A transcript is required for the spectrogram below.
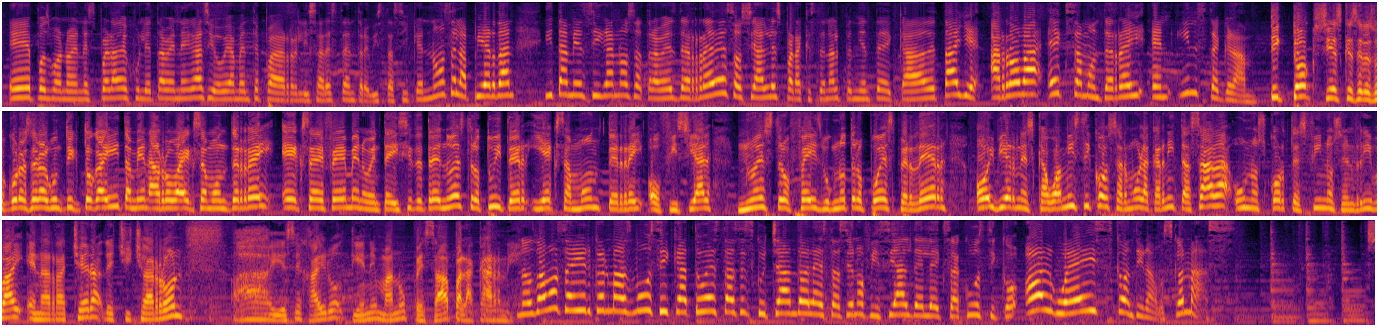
eh, pues bueno, en espera de Julieta Venegas y obviamente para realizar esta entrevista. Así que no se la pierdan y también síganos a través de redes sociales para que estén al pendiente de cada detalle. Arroba Exa Monterrey en Instagram. TikTok, si es que se les ocurre hacer algún TikTok ahí, también arroba Exa Monterrey, Exa FM 973, nuestro Twitter y Exa Monterrey oficial, nuestro Facebook, no te lo puedes perder. Hoy viernes caguamístico, se armó la carnita asada, unos cortes finos en ribeye, en arrachera de chicharrón. Ay, ese Jairo tiene mano pesada para la carne. Nos vamos a ir con más música. Tú estás escuchando la estación oficial del exacústico Always. Continuamos con más.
